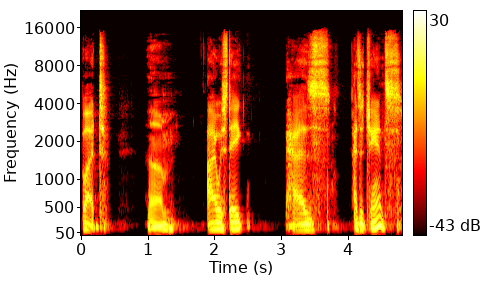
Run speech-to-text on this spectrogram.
but um, Iowa State has has a chance.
